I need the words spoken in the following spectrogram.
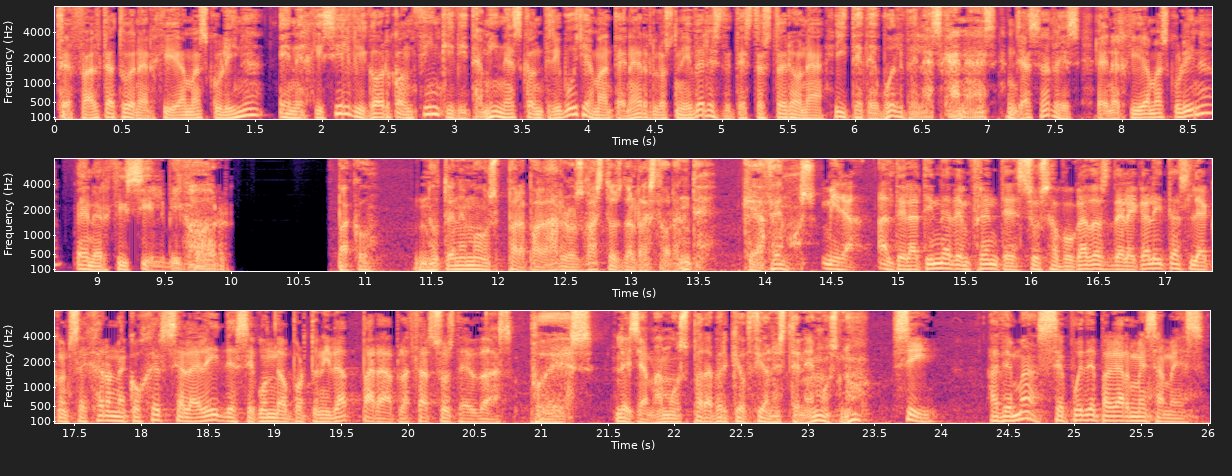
¿Te falta tu energía masculina? Energisil Vigor con zinc y vitaminas contribuye a mantener los niveles de testosterona y te devuelve las ganas. Ya sabes, energía masculina, Energisil Vigor. Paco, no tenemos para pagar los gastos del restaurante. ¿Qué hacemos? Mira, al de la tienda de enfrente, sus abogados de legalitas le aconsejaron acogerse a la ley de segunda oportunidad para aplazar sus deudas. Pues les llamamos para ver qué opciones tenemos, ¿no? Sí. Además, se puede pagar mes a mes.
